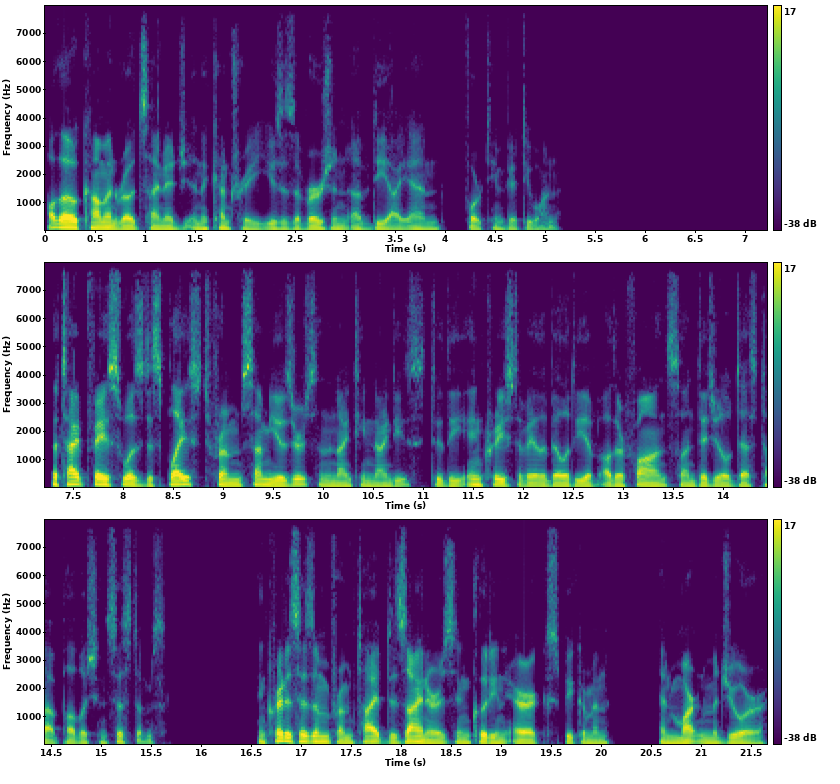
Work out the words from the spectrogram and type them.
although common road signage in the country uses a version of DIN 1451. The typeface was displaced from some users in the 1990s to the increased availability of other fonts on digital desktop publishing systems, and criticism from type designers including Erik Spiekermann and Martin Majoor,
